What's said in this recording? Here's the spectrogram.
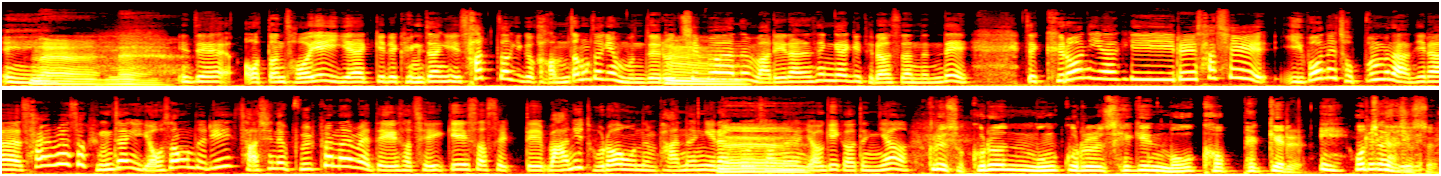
예. 네, 네. 이제 어떤 저의 이야기를 굉장히 사적이고 감정적인 문제로 음. 치부하는 말이라는 생각이 들었었는데 이제 그런 이야기를 사 사실 이번에 저뿐만 아니라 살면서 굉장히 여성들이 자신의 불편함에 대해서 제기했었을 때 많이 돌아오는 반응이라고 네. 저는 여기거든요. 그래서 그런 문구를 새긴 머그컵 100개를 네, 어떻게 하셨어요?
